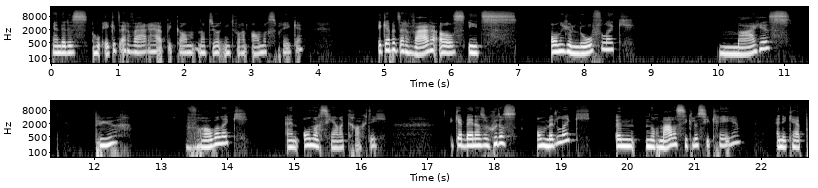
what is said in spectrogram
En dit is hoe ik het ervaren heb. Ik kan natuurlijk niet voor een ander spreken. Ik heb het ervaren als iets ongelooflijk magisch, puur, vrouwelijk en onwaarschijnlijk krachtig. Ik heb bijna zo goed als onmiddellijk een normale cyclus gekregen en ik heb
